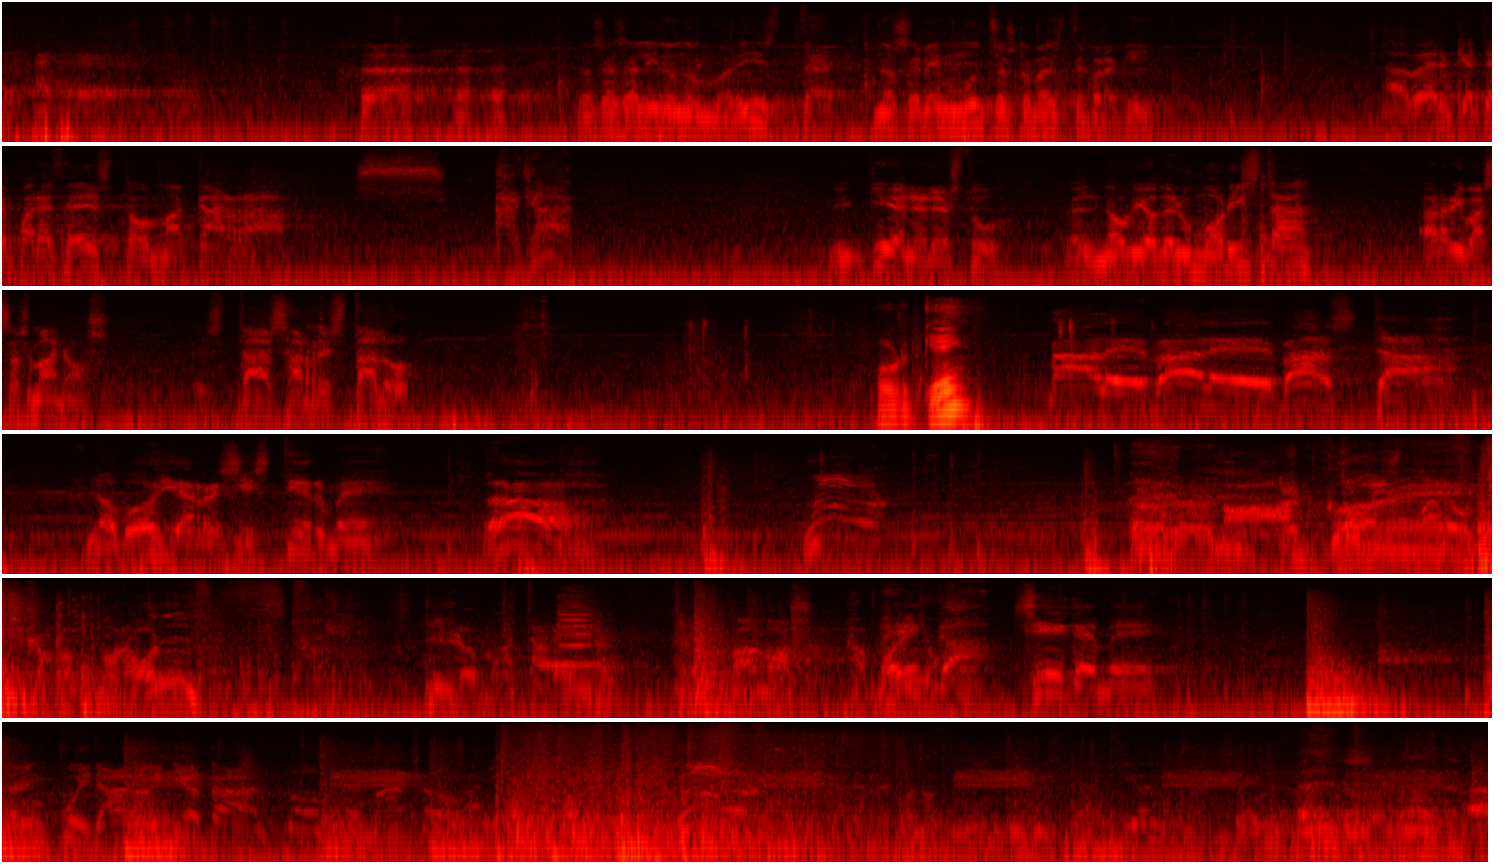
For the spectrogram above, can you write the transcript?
Nos ha salido un humorista. No se ven muchos como este por aquí. A ver qué te parece esto, macarra. ¡Callad! ¿Y quién eres tú? ¿El novio del humorista? Arriba esas manos. Estás arrestado. ¿Por qué? Vale, vale, basta. No voy a resistirme. ¡Ah! ¡Cabrón! Lo mataré. ¡Vamos! Venga, sígueme. ¡Ten cuidado, idiota!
